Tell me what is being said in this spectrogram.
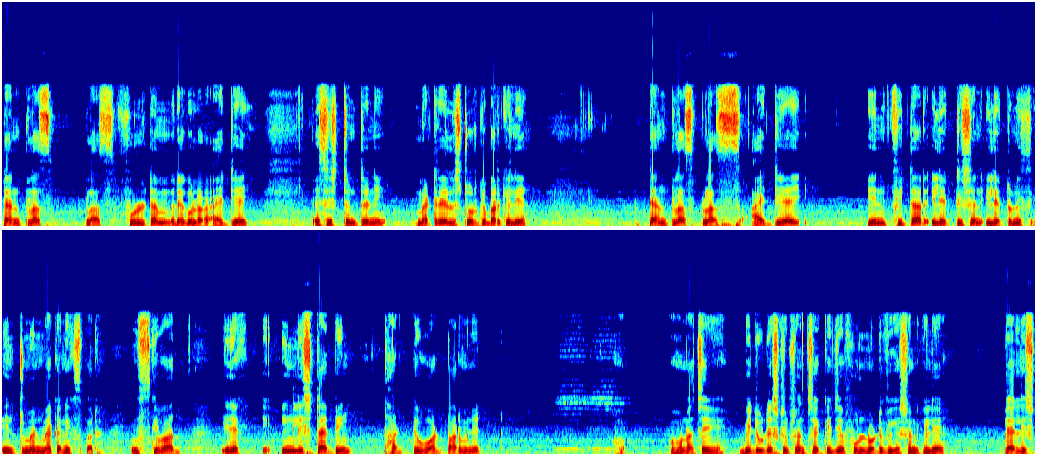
ten plus plus full time regular ITI assistant training material store keeper के लिए ten plus plus ITI in fitter electrician electronics instrument mechanics पर। उसके बाद English typing thirty word per minute होना चाहिए। वीडियो डिस्क्रिप्शन चेक कीजिए फुल नोटिफिकेशन के लिए। प्लेलिस्ट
